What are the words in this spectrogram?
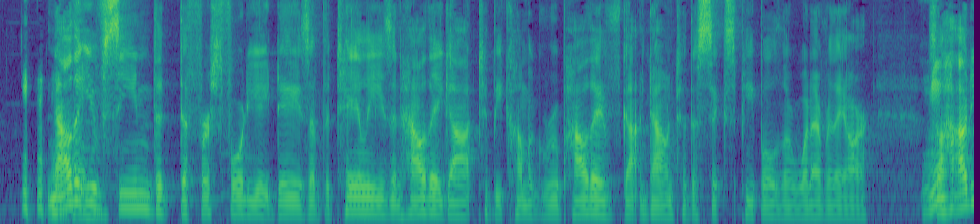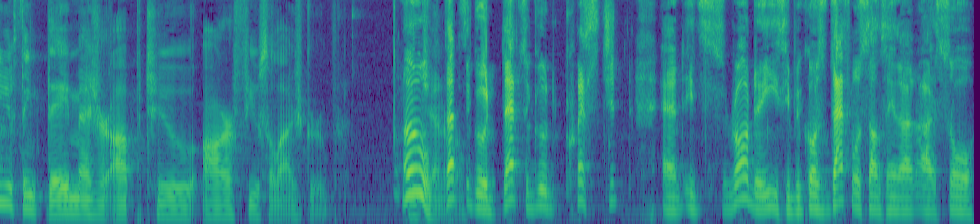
now that um, you've seen the the first 48 days of the tailies and how they got to become a group, how they've gotten down to the six people or whatever they are. So hmm? how do you think they measure up to our fuselage group? Oh, that's a good that's a good question, and it's rather easy because that was something that I saw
